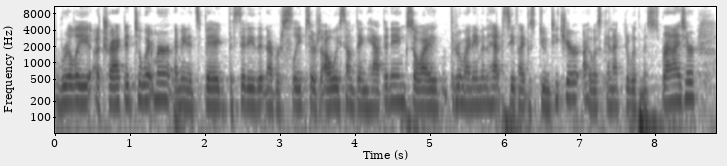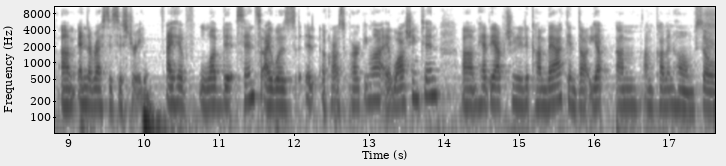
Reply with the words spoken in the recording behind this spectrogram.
really attracted to Whitmer. I mean, it's big, the city that never sleeps. There's always something happening. So I threw my name in the hat to see if I could student teach here. I was connected with Mrs. Brenizer, um, and the rest is history. I have loved it since. I was at, across the parking lot at Washington, um, had the opportunity to come back, and thought, "Yep, I'm I'm coming home." So,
